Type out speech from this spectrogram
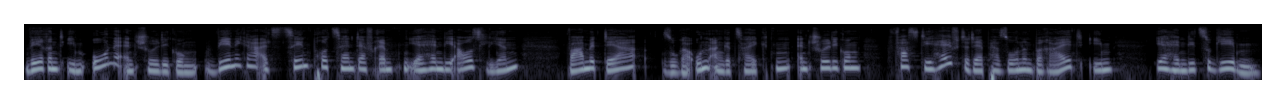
Während ihm ohne Entschuldigung weniger als 10 Prozent der Fremden ihr Handy ausliehen, war mit der sogar unangezeigten Entschuldigung fast die Hälfte der Personen bereit, ihm ihr Handy zu geben.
